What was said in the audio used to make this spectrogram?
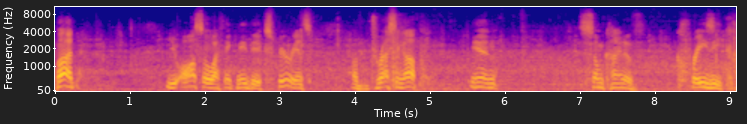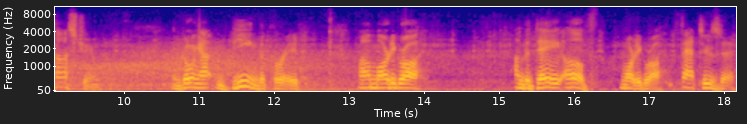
But you also, I think, need the experience of dressing up in some kind of crazy costume and going out and being the parade on Mardi Gras on the day of Mardi Gras, Fat Tuesday.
